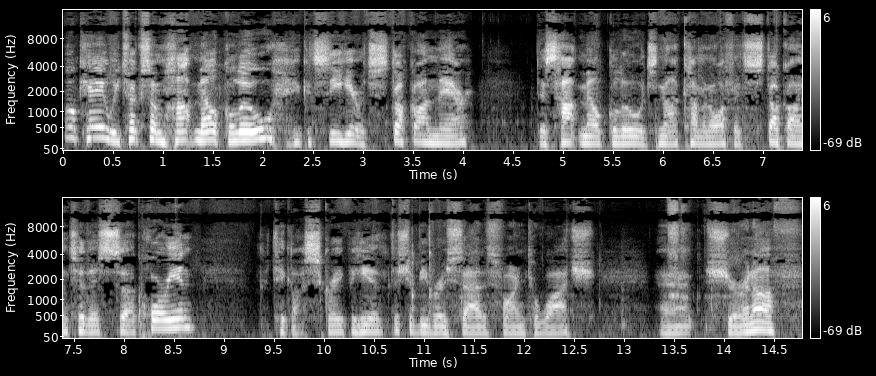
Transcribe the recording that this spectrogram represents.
Okay, we took some hot melt glue. You can see here it's stuck on there. This hot melt glue. It's not coming off. It's stuck onto this uh, Corian. Take a scraper here. This should be very satisfying to watch. And sure enough,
